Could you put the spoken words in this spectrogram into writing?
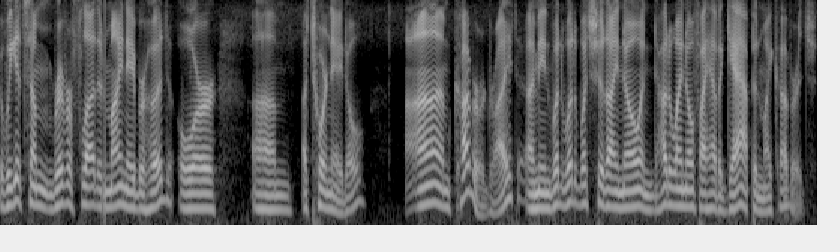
if we get some river flood in my neighborhood or um, a tornado, I'm covered, right? I mean, what what what should I know, and how do I know if I have a gap in my coverage?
